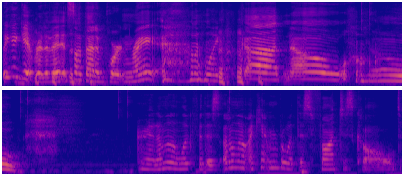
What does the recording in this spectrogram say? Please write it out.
we can get rid of it. It's not that important, right? And I'm like, God, no. No. All right, I'm gonna look for this. I don't know. I can't remember what this font is called,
